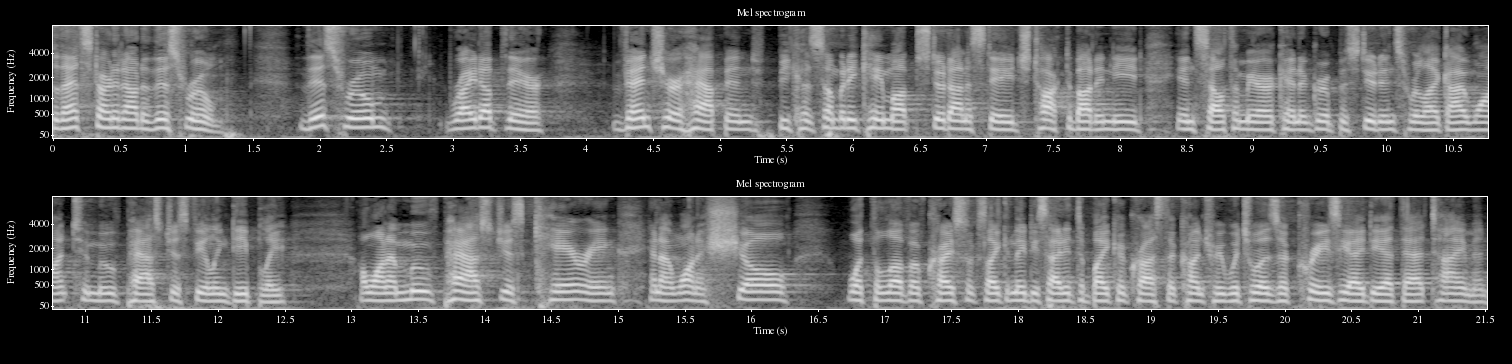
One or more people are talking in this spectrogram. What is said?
So that started out of this room. This room, right up there, venture happened because somebody came up, stood on a stage, talked about a need in South America, and a group of students were like, I want to move past just feeling deeply. I want to move past just caring, and I want to show what the love of Christ looks like, and they decided to bike across the country, which was a crazy idea at that time. And,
